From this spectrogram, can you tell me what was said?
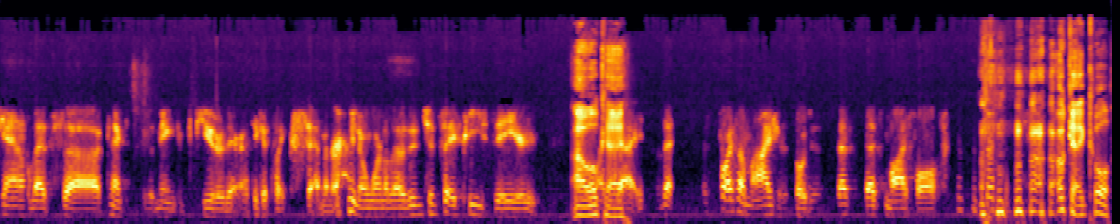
channel that's uh, connected to the main computer there. I think it's like seven or you know one of those. It should say PC or. Oh, okay. Like that. That, that's probably something I should have told you. That's that's my fault. okay, cool.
